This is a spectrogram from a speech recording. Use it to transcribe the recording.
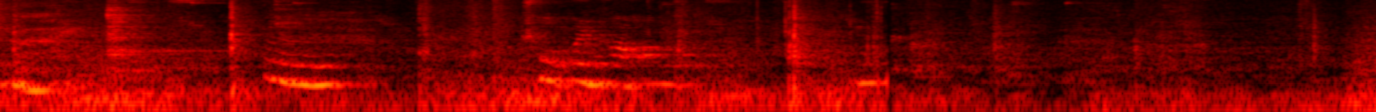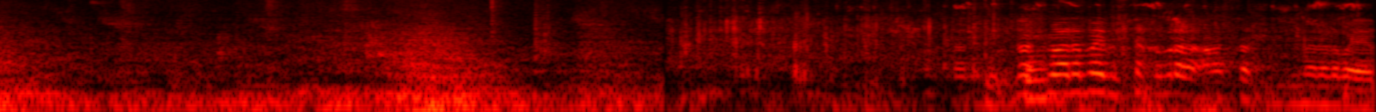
geliyor. çok fena. Şu arabayı bir takı bırak. Asla bizim arabaya.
